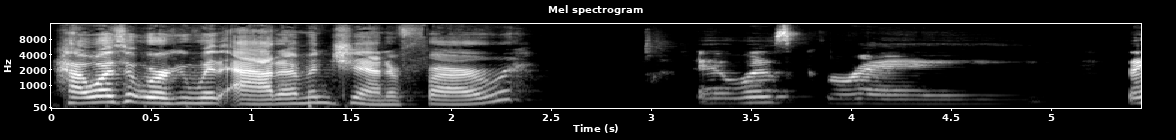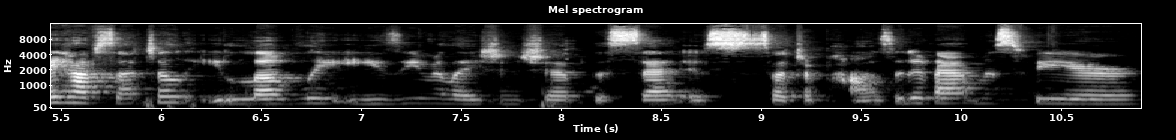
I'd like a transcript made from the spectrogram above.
how was it working with Adam and Jennifer? It was great. They have such a lovely, easy relationship. The set is such a positive atmosphere.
